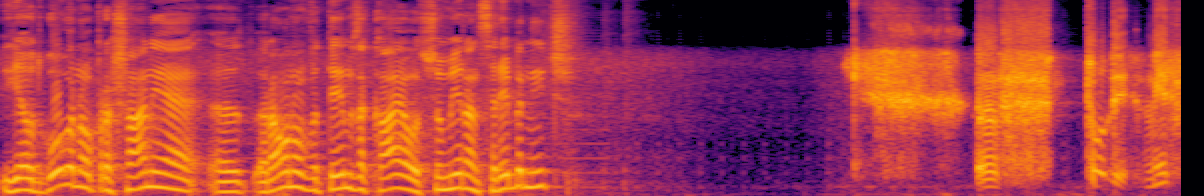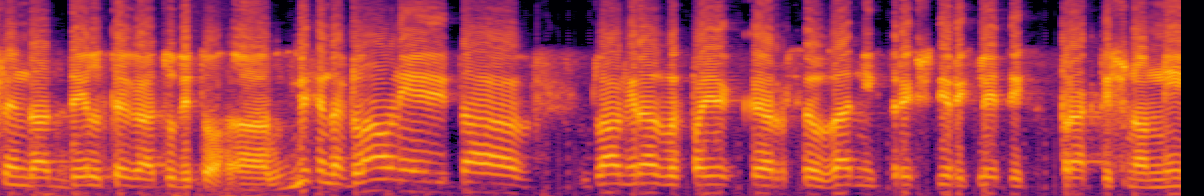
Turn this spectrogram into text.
Je odgovor na vprašanje eh, ravno v tem, zakaj je odšel Miran Srebrenic? Eh, Tudi, mislim, da del tega je tudi to. Uh, mislim, da glavni, ta, glavni razlog pa je, ker se v zadnjih 3-4 letih praktično ni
